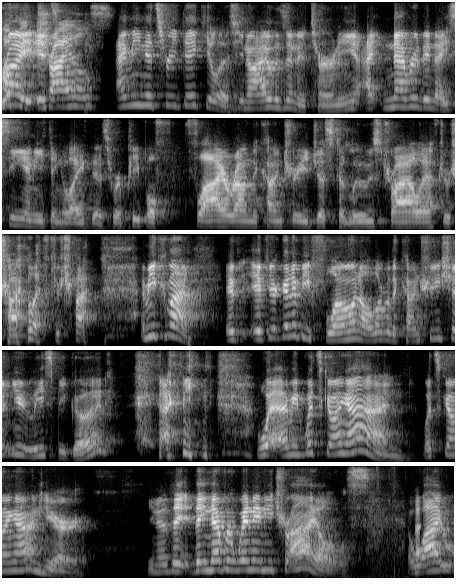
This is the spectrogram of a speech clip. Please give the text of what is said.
Right, it's- trials. I mean, it's ridiculous. You know, I was an attorney. I never did I see anything like this where people f- fly around the country just to lose trial after trial after trial. I mean, come on. If if you're going to be flown all over the country, shouldn't you at least be good? I mean, what I mean, what's going on? What's going on here? You know, they they never win any trials. Why?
